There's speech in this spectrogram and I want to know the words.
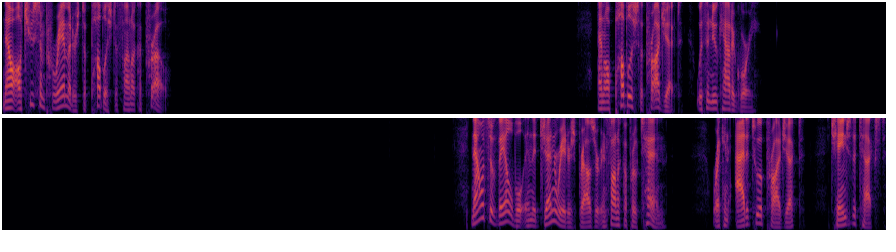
Now I'll choose some parameters to publish to Final Cut Pro. And I'll publish the project with a new category. Now it's available in the Generators browser in Final Cut Pro 10, where I can add it to a project, change the text,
